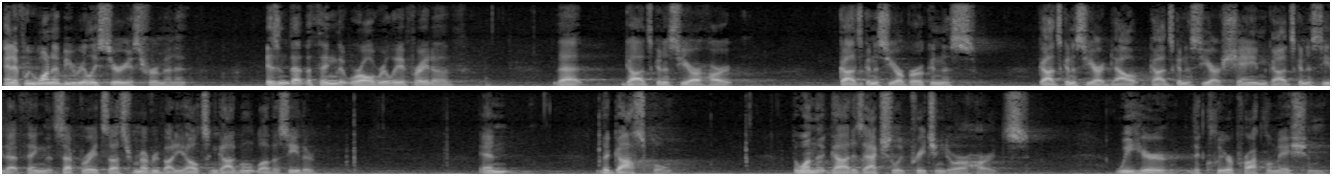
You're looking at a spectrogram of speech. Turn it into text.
And if we want to be really serious for a minute, isn't that the thing that we're all really afraid of? That God's going to see our heart, God's going to see our brokenness, God's going to see our doubt, God's going to see our shame, God's going to see that thing that separates us from everybody else, and God won't love us either. And the gospel, the one that God is actually preaching to our hearts, we hear the clear proclamation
